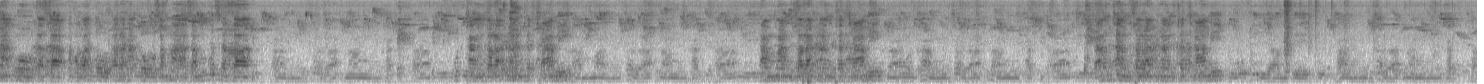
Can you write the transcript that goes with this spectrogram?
นะโมตัสสะภะคะวะโตอะระหะโต สัมมาสัมพุทธัสสะทังสระนังคัจฉามิพุทธังสรนังคัจฉามิธัมมังสระนังคัจฉามิ ธัมมังสรนังคัจฉามิ สังฆัง สระนังคัจฉามิสังฆังสรนังคัจฉา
